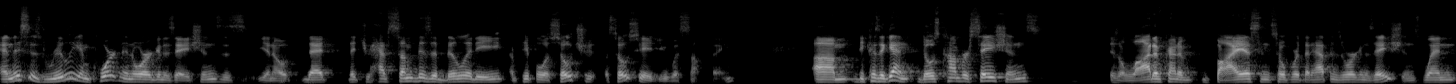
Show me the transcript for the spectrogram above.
and this is really important in organizations is you know that that you have some visibility and people associate associate you with something. Um, because again those conversations there's a lot of kind of bias and so forth that happens in organizations when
